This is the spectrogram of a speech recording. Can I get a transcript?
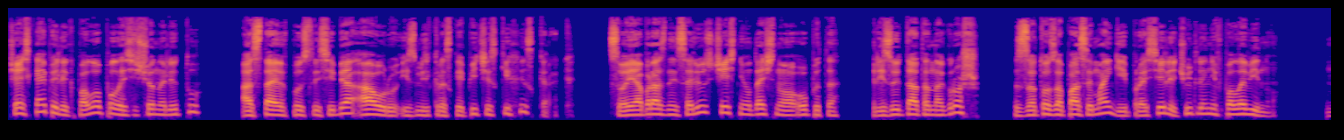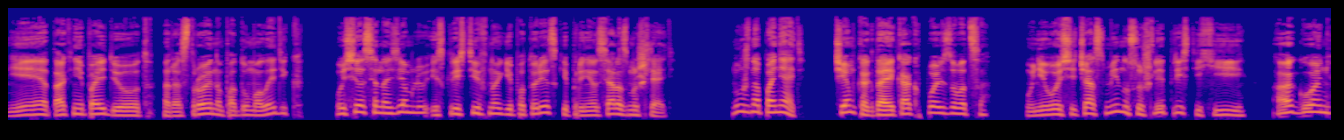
Часть капелек полопалась еще на лету, оставив после себя ауру из микроскопических искорок. Своеобразный салют в честь неудачного опыта. Результата на грош, зато запасы магии просели чуть ли не в половину. «Не, так не пойдет», — расстроенно подумал Эдик, уселся на землю и, скрестив ноги по-турецки, принялся размышлять. Нужно понять, чем, когда и как пользоваться. У него сейчас в минус ушли три стихии. Огонь,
